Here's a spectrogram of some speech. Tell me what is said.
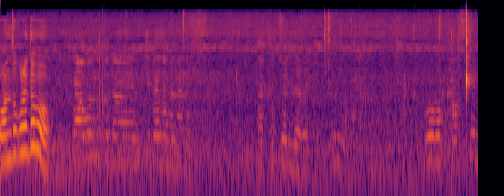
বন্ধ করে দেবো? বন্ধ করে দেবো সেটা যাবে না চলে যাবে। ও খাচ্ছিল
